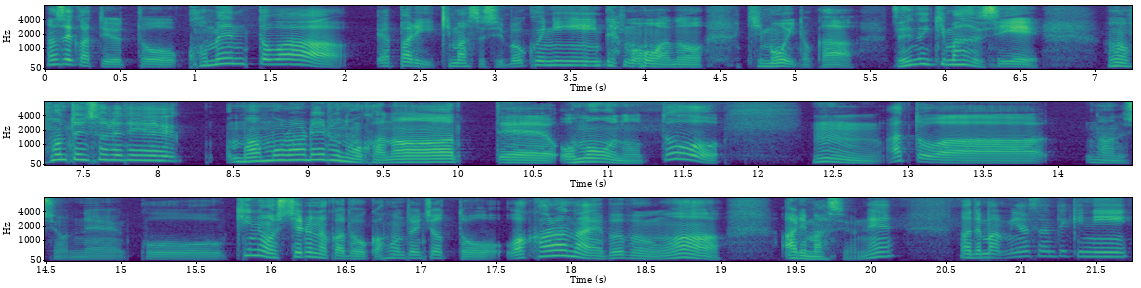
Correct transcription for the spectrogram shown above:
なぜかというとコメントはやっぱり来ますし僕にでもあのキモいとか全然来ますし、本当にそれで守られるのかなって思うのとうんあとはなんでしょうねこう機能してるのかどうか本当にちょっとわからない部分はありますよね。でまあ皆さん的に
